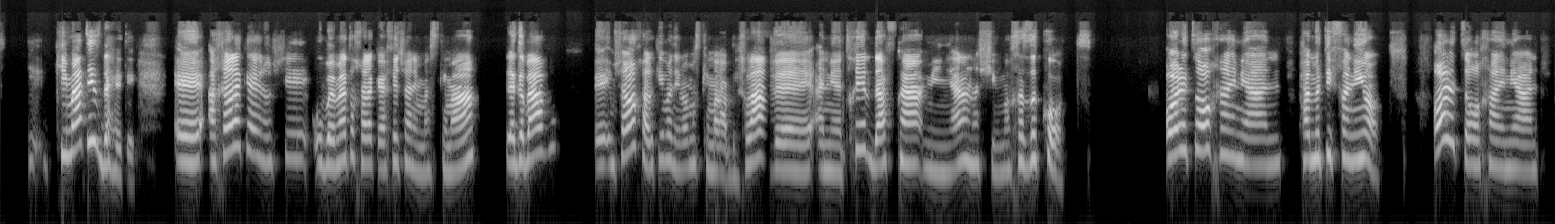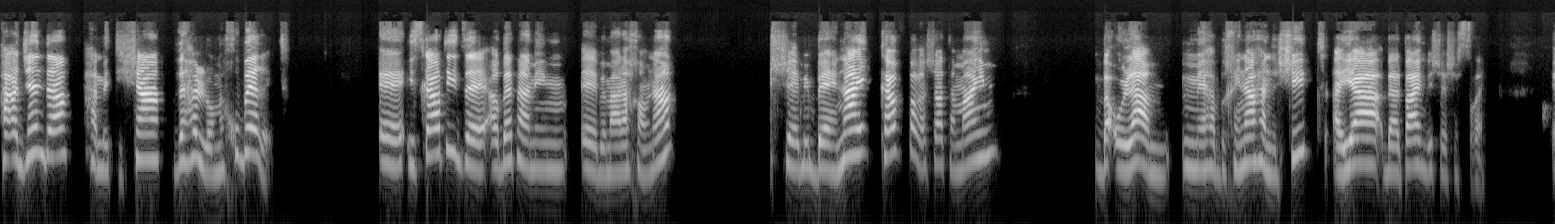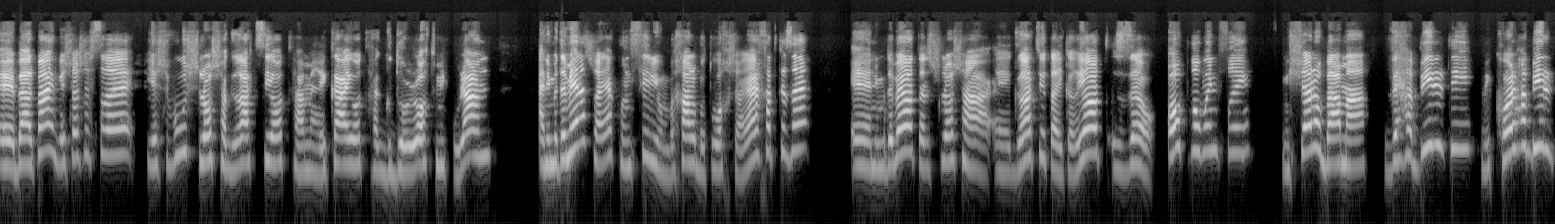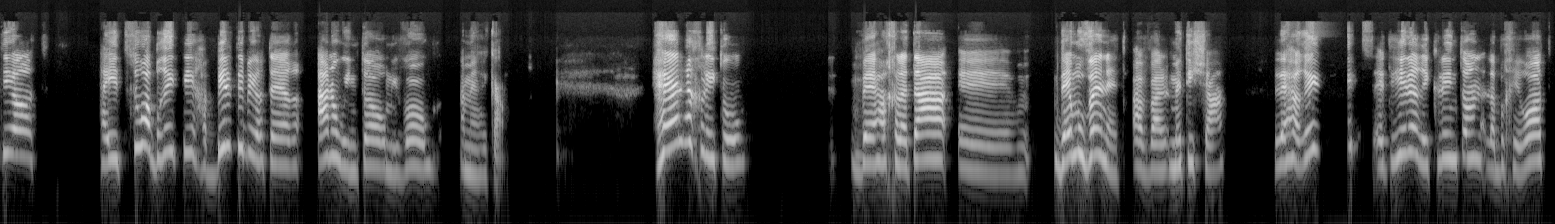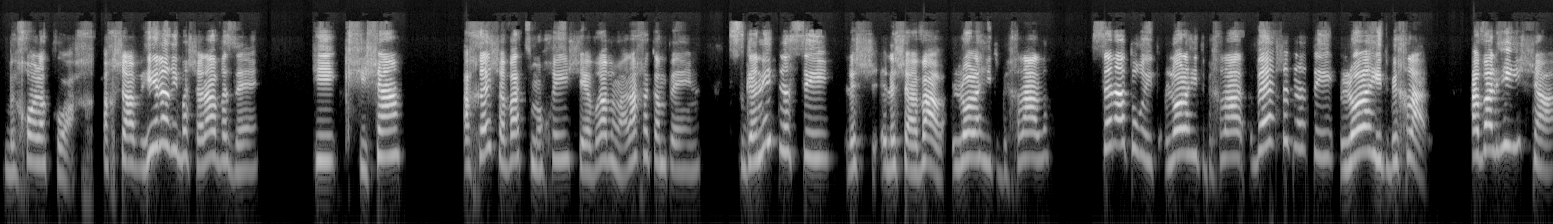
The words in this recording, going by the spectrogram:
כמעט הזדהיתי. Uh, החלק האנושי הוא באמת החלק היחיד שאני מסכימה לגביו. Uh, עם שאר החלקים אני לא מסכימה בכלל, ואני אתחיל דווקא מעניין הנשים החזקות. או לצורך העניין, המטיפניות. או לצורך העניין האג'נדה המתישה והלא מחוברת. Uh, הזכרתי את זה הרבה פעמים uh, במהלך העונה, שבעיניי קו פרשת המים בעולם מהבחינה הנשית היה ב-2016. ב-2016 ישבו שלוש הגרציות האמריקאיות הגדולות מכולן. אני מדמיינת שהיה קונסיליום, בכלל לא בטוח שהיה אחד כזה. אה, אני מדברת על שלוש הגרציות העיקריות, זהו אופרה ווינפרי, מישל אובמה והבלתי מכל הבלתיות, הייצוא הבריטי הבלתי ביותר, אנה וינטור מווג אמריקה. הן החליטו בהחלטה אה, די מובנת אבל מתישה להריץ את הילרי קלינטון לבחירות בכל הכוח. עכשיו הילרי בשלב הזה היא קשישה אחרי שבץ מוחי שהיא עברה במהלך הקמפיין, סגנית נשיא לש... לשעבר לא להיט בכלל, סנטורית לא להיט בכלל, ואשת נשיא לא להיט בכלל. אבל היא אישה,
